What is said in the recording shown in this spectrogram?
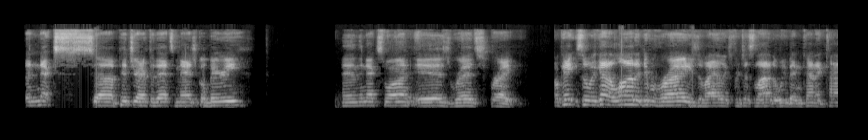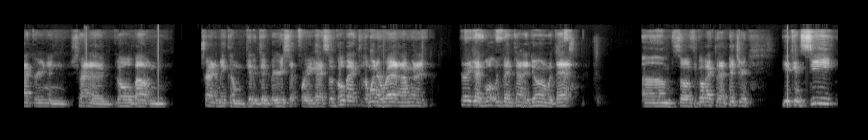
the next uh, picture after that's Magical Berry. And the next one is Red Sprite. Okay, so we got a lot of different varieties of Ilex verticillata that we've been kind of conquering and trying to go about and trying to make them get a good berry set for you guys. So go back to the winter red and I'm going to show you guys what we've been kind of doing with that. Um, so if you go back to that picture, you can see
